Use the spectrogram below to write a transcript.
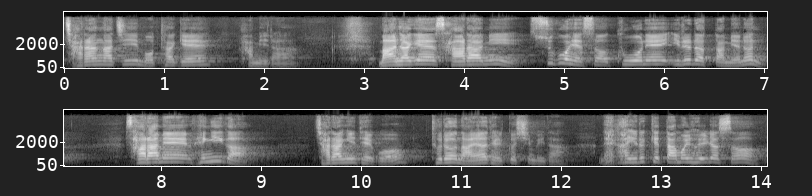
자랑하지 못하게 함이라. 만약에 사람이 수고해서 구원에 이르렀다면은 사람의 행위가 자랑이 되고 드러나야 될 것입니다. 내가 이렇게 땀을 흘려서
